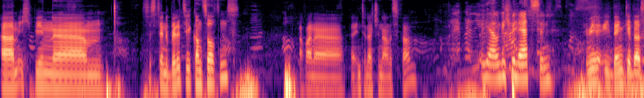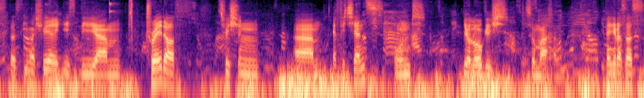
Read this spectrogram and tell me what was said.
Ähm, ich bin ähm, Sustainability Consultant auf einer internationalen Firma. Ja, und ich bin Ärztin. Ich denke, dass das immer schwierig ist, die ähm, Trade-off zwischen ähm, Effizienz und biologisch zu machen. Ich denke, dass das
